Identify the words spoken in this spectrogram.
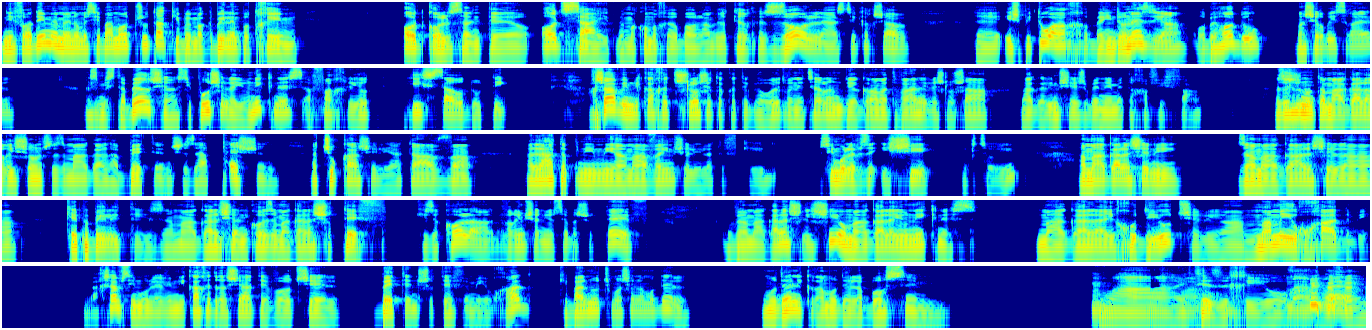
נפרדים ממנו מסיבה מאוד פשוטה, כי במקביל הם פותחים עוד call center, עוד site במקום אחר בעולם, ויותר זול להעסיק עכשיו אה, איש פיתוח באינדונזיה או בהודו מאשר בישראל. אז מסתבר שהסיפור של ה uniqueness הפך להיות הישרדותי. עכשיו אם ניקח את שלושת הקטגוריות ונצייר לנו דיאגרמת ון, אלה שלושה מעגלים שיש ביניהם את החפיפה. אז יש לנו את המעגל הראשון שזה מעגל הבטן, שזה ה passion, התשוקה שלי, התאווה, הלהט הפנימי, המאוויים שלי לתפקיד. שימו לב, זה אישי מקצועי. המעגל השני זה המעגל של ה-capabilities, המעגל שאני קורא לזה מעגל השוטף, כי זה כל הדברים שאני עושה בשוטף, והמעגל השלישי הוא מעגל ה uniqueness, מעגל הייחודיות שלי, מה מיוחד בי. ועכשיו שימו לב, אם ניקח את ראשי התיבות של בטן, שוטף ומיוחד, קיבלנו את שמו של המודל. המודל נקרא מודל הבושם. וואי, וואו. איזה חיוך. מהמם.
